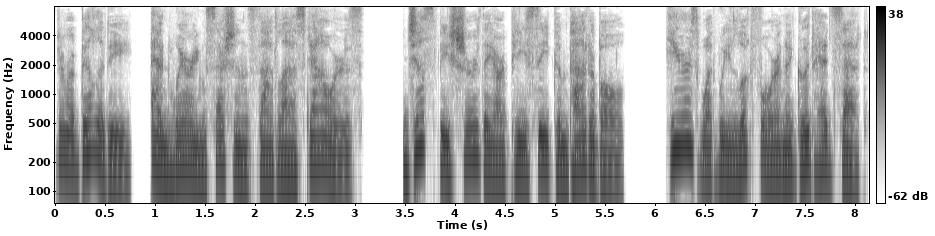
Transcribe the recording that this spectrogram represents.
durability, and wearing sessions that last hours. Just be sure they are PC compatible. Here's what we look for in a good headset.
